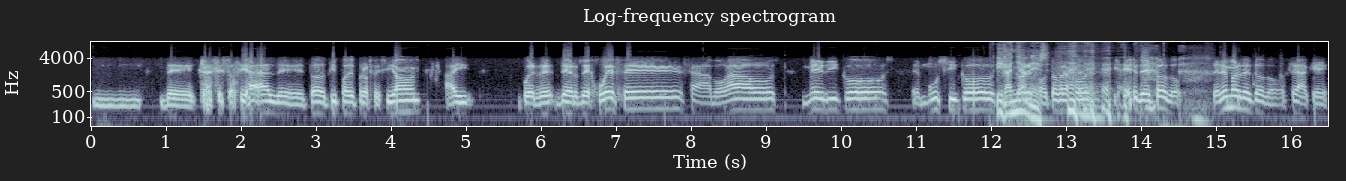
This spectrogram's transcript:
mm, de clase social, de todo tipo de profesión. Hay pues de- desde jueces a abogados, médicos, músicos, Y gañanes. fotógrafos, de todo. Tenemos de todo. O sea que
